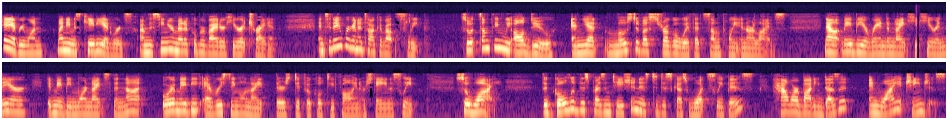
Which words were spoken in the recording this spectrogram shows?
Hey everyone, my name is Katie Edwards. I'm the Senior Medical Provider here at Trident. And today we're going to talk about sleep. So it's something we all do, and yet most of us struggle with at some point in our lives. Now it may be a random night here and there, it may be more nights than not, or it may be every single night there's difficulty falling or staying asleep. So why? The goal of this presentation is to discuss what sleep is, how our body does it, and why it changes.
